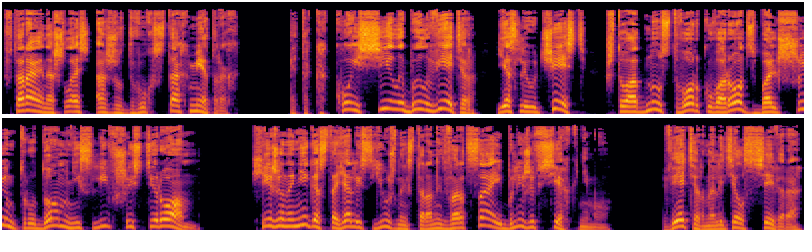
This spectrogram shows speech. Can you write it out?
вторая нашлась аж в двухстах метрах. Это какой силы был ветер, если учесть, что одну створку ворот с большим трудом несли в шестером. Хижины Нига стояли с южной стороны дворца и ближе всех к нему. Ветер налетел с севера.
